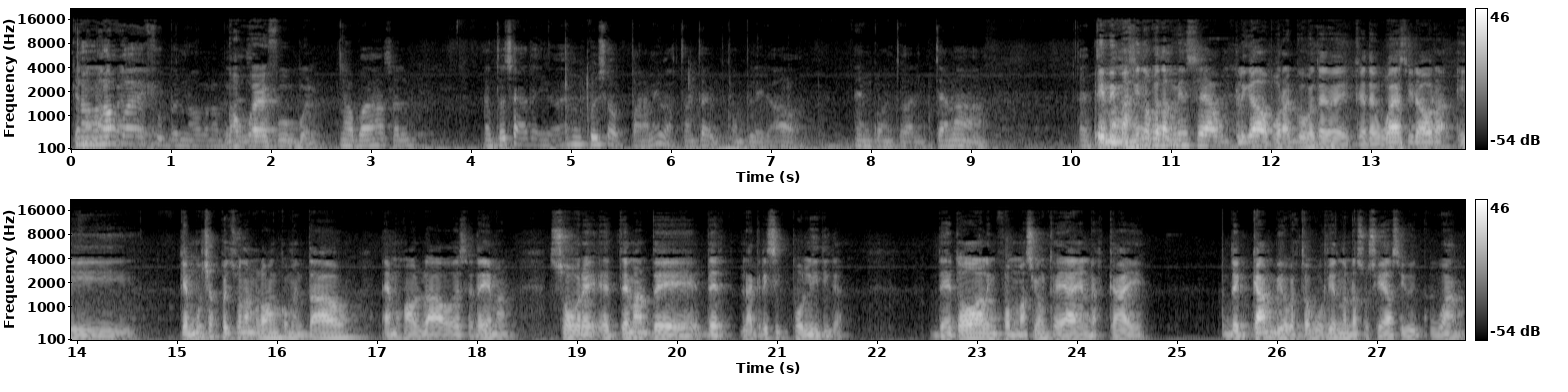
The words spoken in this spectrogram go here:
Que no, no pele. fútbol, no, no juegue fútbol. No puedes hacerlo. Entonces, ya te digo, es un curso para mí bastante complicado en cuanto al tema. el Y me imagino que también sea complicado por algo que te, que te voy a decir ahora y que muchas personas me lo han comentado, hemos hablado de ese tema, sobre el tema de, de la crisis política, de toda la información que hay en las calles, del cambio que está ocurriendo en la sociedad civil cubana,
